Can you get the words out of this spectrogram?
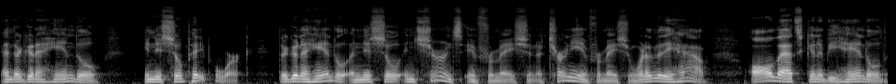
and they're going to handle initial paperwork. They're going to handle initial insurance information, attorney information, whatever they have. All that's going to be handled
